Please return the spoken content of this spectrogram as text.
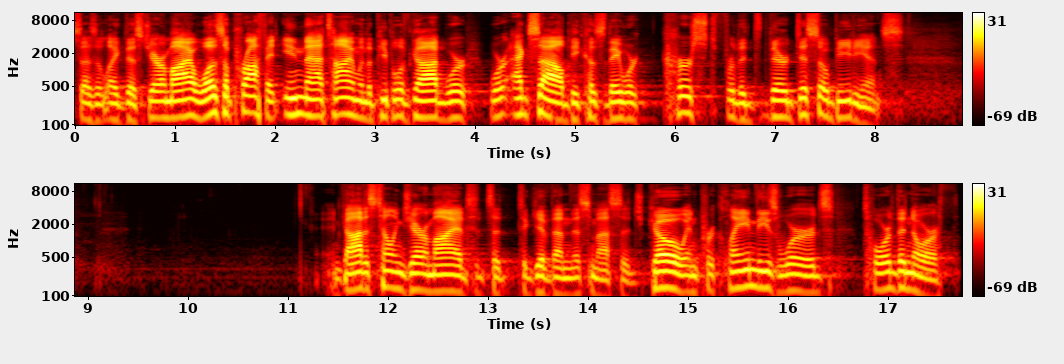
says it like this Jeremiah was a prophet in that time when the people of God were, were exiled because they were cursed for the, their disobedience. And God is telling Jeremiah to, to, to give them this message Go and proclaim these words toward the north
